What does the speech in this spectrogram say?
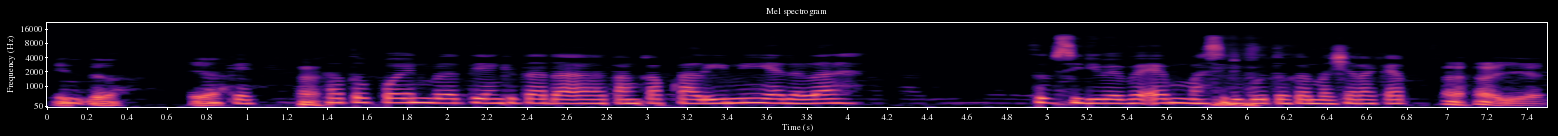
Itu. Hmm. Ya. Oke, okay. satu poin berarti yang kita tangkap kali ini adalah subsidi BBM masih dibutuhkan masyarakat. Iya.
